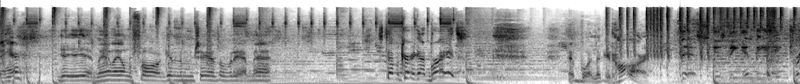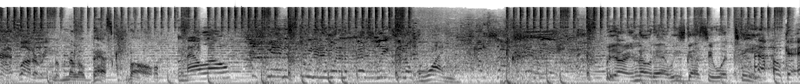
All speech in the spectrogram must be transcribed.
in here? Yeah, yeah, yeah, man. Lay on the floor, get in them chairs over there, man. Stephen Curry got braids. That boy looking hard. This is the NBA Draft Lottery. LaMelo basketball. Melo. This man is doing it in one of the best leagues in the One. the We already know that. We just gotta see what team. Okay.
